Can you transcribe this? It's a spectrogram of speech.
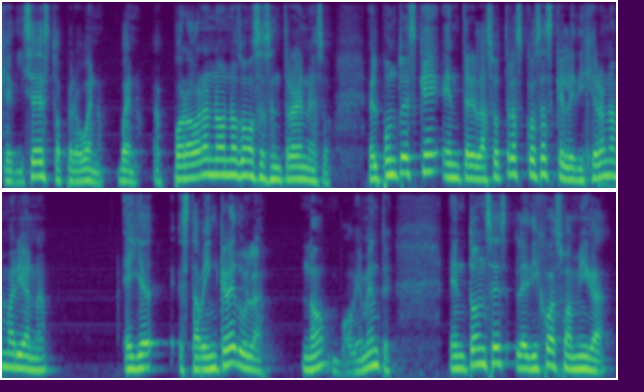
que dice esto, pero bueno, bueno, por ahora no nos vamos a centrar en eso. El punto es que entre las otras cosas que le dijeron a Mariana, ella estaba incrédula, ¿no? Obviamente. Entonces le dijo a su amiga,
